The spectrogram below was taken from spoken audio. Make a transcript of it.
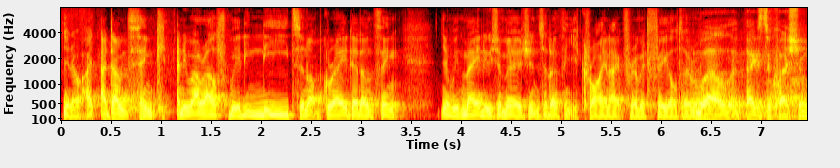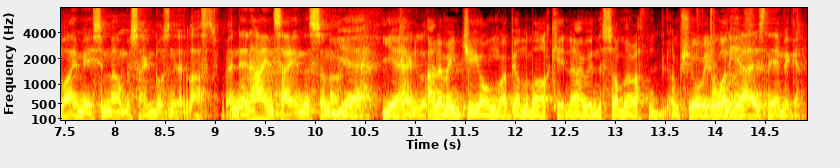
you know, I, I, don't think anywhere else really needs an upgrade. I don't think, you know, with Mainoo's emergence, I don't think you're crying out for a midfielder. Well, it begs the question why Mason Mount was signed, wasn't it, last? And in hindsight, in the summer. Yeah, yeah. Kind of and I mean, De Jong might be on the market now in the summer. I am sure the one he had his name again.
